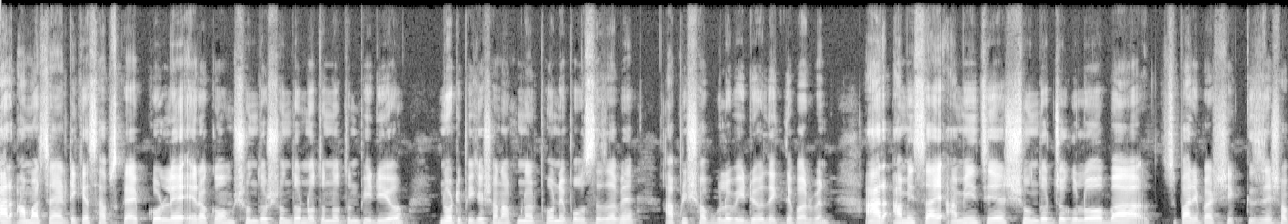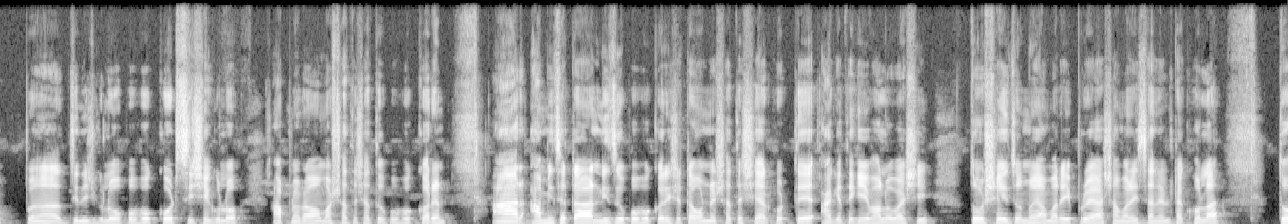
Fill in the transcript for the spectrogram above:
আর আমার চ্যানেলটিকে সাবস্ক্রাইব করলে এরকম সুন্দর সুন্দর নতুন নতুন ভিডিও নোটিফিকেশন আপনার ফোনে পৌঁছে যাবে, আপনি সবগুলো ভিডিও দেখতে পারবেন। আর আমি চাই, আমি যে সৌন্দর্যগুলো বা পারিপার্শ্বিক যেসব জিনিসগুলো উপভোগ করছি, সেগুলো আপনারাও আমার সাথে সাথে উপভোগ করেন। আর আমি যেটা নিজে উপভোগ করি, সেটা অন্যের সাথে শেয়ার করতে আগে থেকেই ভালোবাসি। তো সেই জন্যই আমার এই প্রয়াস, আমার এই চ্যানেলটা খোলা। তো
